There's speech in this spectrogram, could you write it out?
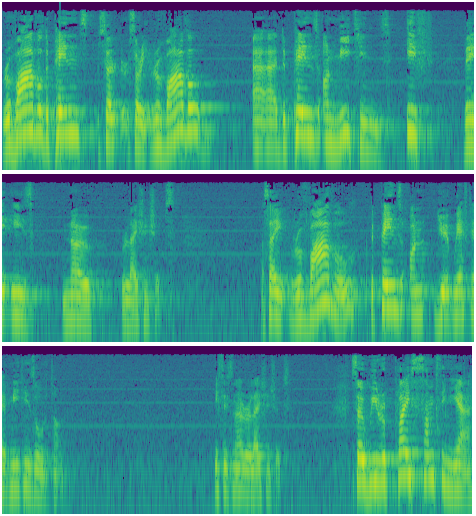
revival depends, so, sorry, revival uh, uh, depends on meetings if there is no relationships. I say revival depends on you, we have to have meetings all the time. If there's no relationships. So we replace something here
